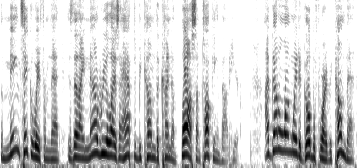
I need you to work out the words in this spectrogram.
the main takeaway from that is that I now realize I have to become the kind of boss I'm talking about here. I've got a long way to go before I become that,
